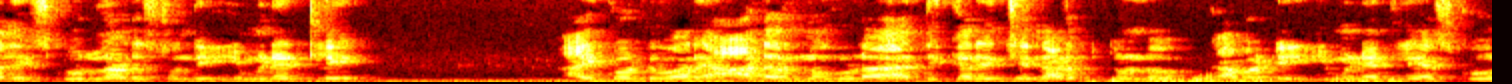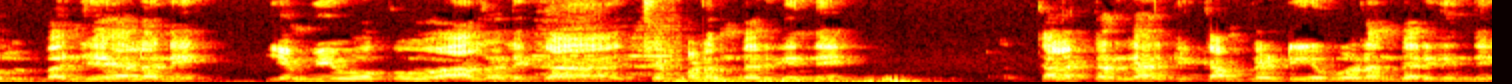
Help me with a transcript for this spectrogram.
అది స్కూల్ నడుస్తుంది. ఇమీడియట్లీ హైకోర్టు వారి ఆర్డర్ను కూడా ధిక్కరించి నడుపుతుండు. కాబట్టి ఇమీడియట్లీ ఆ స్కూల్ బంద్ చేయాలని ఎంఈఓకు ఆల్రెడీ చెప్పడం జరిగింది. కలెక్టర్ గారికి కంప్లైంట్ ఇవ్వడం జరిగింది.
